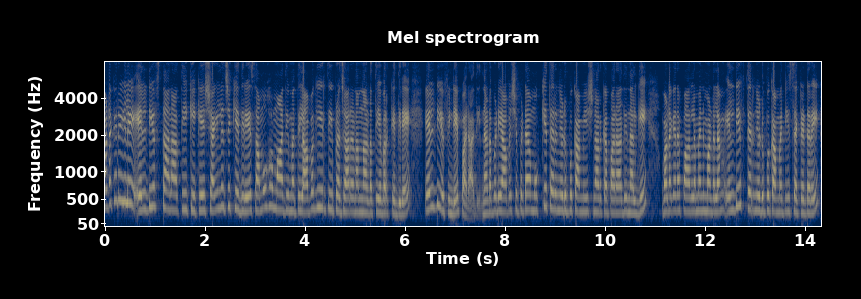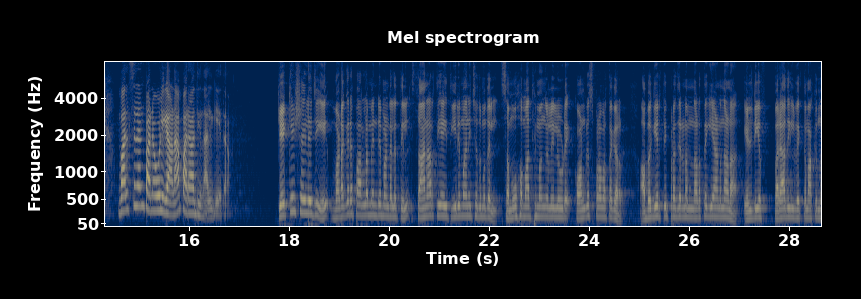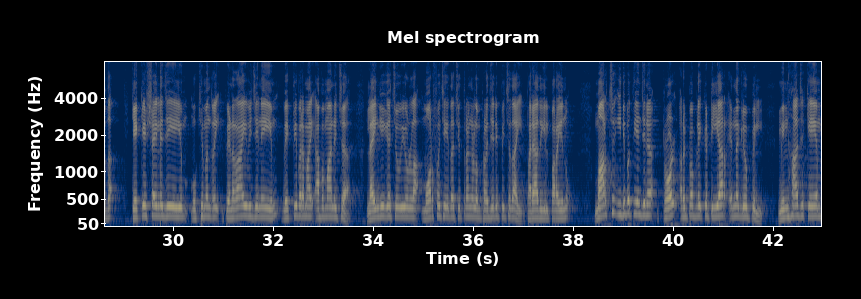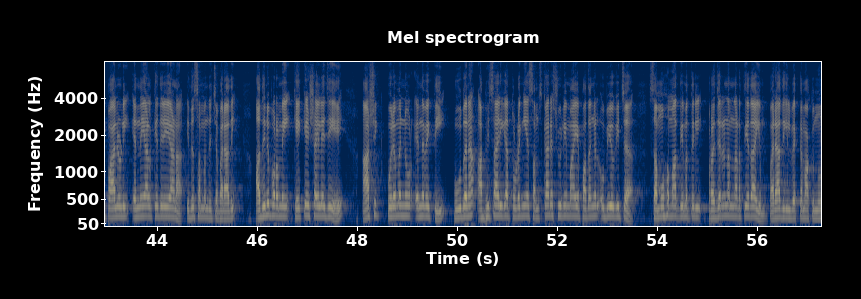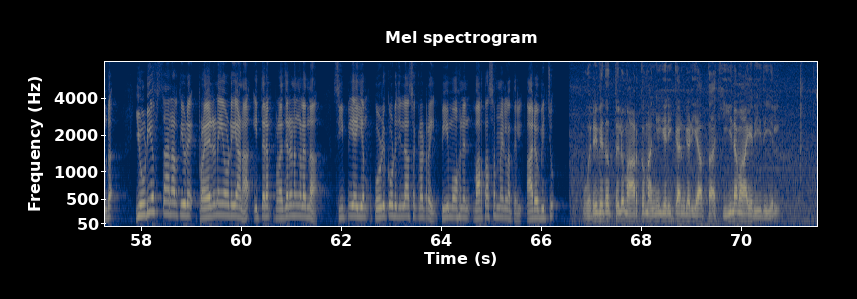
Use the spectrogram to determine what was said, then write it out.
വടകരയിലെ L D F സ്ഥാനാർത്ഥി K K ശൈലജയ്ക്കെതിരെ സമൂഹ മാധ്യമത്തിൽ അപകീർത്തി പ്രചാരണം നടത്തിയവർക്കെതിരെ എൽ ഡി എഫിന്റെ പരാതി. നടപടി ആവശ്യപ്പെട്ട് മുഖ്യ തെരഞ്ഞെടുപ്പ് കമ്മീഷണർക്ക് പരാതി നൽകി വടകര പാർലമെന്റ് മണ്ഡലം എൽ ഡി എഫ് തെരഞ്ഞെടുപ്പ് കമ്മിറ്റി സെക്രട്ടറി വത്സലൻ പനോളിയാണ് പരാതി നൽകിയത്. കെ കെ ശൈലജയെ വടകര പാർലമെന്റ് മണ്ഡലത്തിൽ സ്ഥാനാർത്ഥിയായി തീരുമാനിച്ചതു മുതൽ സമൂഹ മാധ്യമങ്ങളിലൂടെ കോൺഗ്രസ് പ്രവർത്തകർ അപകീർത്തി പ്രചരണം നടത്തുകയാണെന്നാണ് എൽ പരാതിയിൽ വ്യക്തമാക്കുന്നത്. കെ കെ ശൈലജയെയും മുഖ്യമന്ത്രി പിണറായി വിജയനെയും വ്യക്തിപരമായി അപമാനിച്ച് ലൈംഗിക ചൊവ്വയുള്ള മോർഫ് ചെയ്ത ചിത്രങ്ങളും പ്രചരിപ്പിച്ചതായി പരാതിയിൽ പറയുന്നു. മാർച്ച് ഇരുപത്തിയഞ്ചിന് ട്രോൾ റിപ്പബ്ലിക് ടി ആർ എന്ന ഗ്രൂപ്പിൽ മിൻഹാജ് കെ എം പാലുളി എന്നയാൾക്കെതിരെയാണ് ഇത് സംബന്ധിച്ച പരാതി. അതിനു പുറമെ കെ കെ ശൈലജയെ ആഷിഖ് പുരമന്നൂർ എന്ന വ്യക്തി പൂതന അഭിസാരിക തുടങ്ങിയ സംസ്കാരശൂന്യമായ പദങ്ങൾ ഉപയോഗിച്ച് സമൂഹമാധ്യമത്തിൽ പ്രചരണം നടത്തിയതായും പരാതിയിൽ വ്യക്തമാക്കുന്നുണ്ട്. യു ഡി എഫ് സ്ഥാനാർത്ഥിയുടെ പ്രേരണയോടെയാണ് ഇത്തരം പ്രചരണങ്ങളെന്ന് C P I M Kozhikode ജില്ലാ സെക്രട്ടറി പി മോഹനൻ വാർത്താസമ്മേളനത്തിൽ ആരോപിച്ചു. ഒരു വിധത്തിലും ആർക്കും അംഗീകരിക്കാൻ കഴിയാത്ത ഹീനമായ രീതിയിൽ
